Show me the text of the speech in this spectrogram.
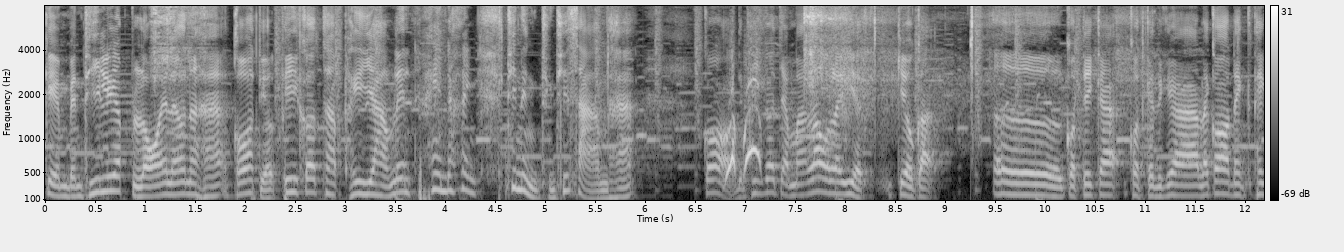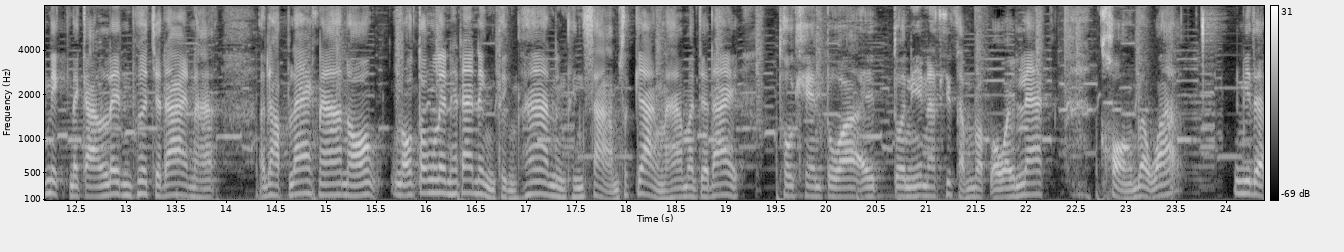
เกมเป็นที่เรียบร้อยแล้วนะฮะ ก็เดี๋ยวพี่ก็จะพยายามเล่นให้ได้ที่ 1 ถึงที่ 3 นะฮะ ก็เดี๋ยวพี่ก็จะมาเล่ารายละเอียดเกี่ยวกับ เออกฎกติกากฎกติกาแล้วก็ในเทคนิคในการเล่นเพื่อจะได้นะฮะอันดับแรกนะน้องน้องต้องเล่นให้ได้1ถึง5 1ถึง3สักอย่างนะฮะมันจะได้โทเค็นตัวไอตัวนี้นะที่สำหรับเอาไว้แลกของแบบว่ามีแต่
